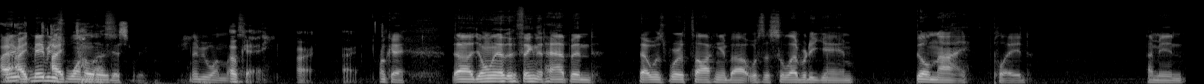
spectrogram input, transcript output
I- Maybe- I, maybe just I one totally less. disagree. Maybe one less. Okay, all right, all right. Okay. Uh, the only other thing that happened that was worth talking about was the celebrity game. Bill Nye played. I mean,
